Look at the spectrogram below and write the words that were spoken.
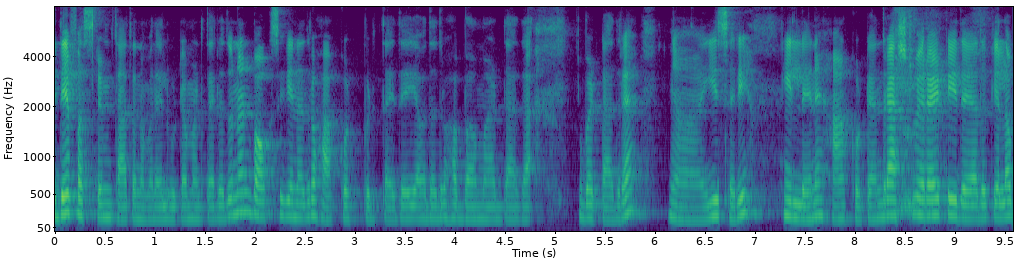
ಇದೇ ಫಸ್ಟ್ ಟೈಮ್ ತಾತ ನಮ್ಮ ಮನೇಲಿ ಊಟ ಮಾಡ್ತಾ ಇರೋದು. ನಾನು ಬಾಕ್ಸಿಗೆ ಏನಾದರೂ ಹಾಕ್ಕೊಟ್ಬಿಡ್ತಾ ಇದ್ದೆ, ಯಾವುದಾದ್ರೂ ಹಬ್ಬ ಮಾಡಿದಾಗ. ಬಟ್ ಆದರೆ ಈ ಸರಿ ಇಲ್ಲೇ ಹಾಕ್ಕೊಟ್ಟೆ ಅಂದರೆ ಅಷ್ಟು ವೆರೈಟಿ ಇದೆ. ಅದಕ್ಕೆಲ್ಲ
